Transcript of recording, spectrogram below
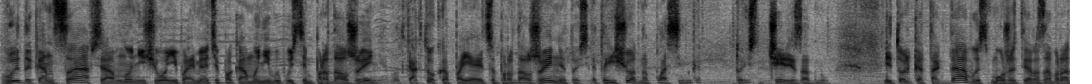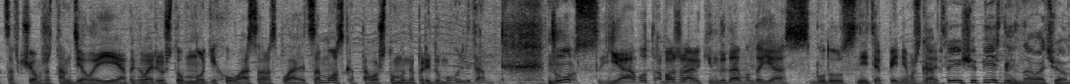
вы до конца все равно ничего не поймете, пока мы не выпустим продолжение. Вот как только появится продолжение, то есть это еще одна пластинка, то есть через одну. И только тогда вы сможете разобраться, в чем же там дело. И я говорю, что у многих у вас расплавится мозг от того, что мы напридумывали там. Ну, я вот обожаю Кинга Даймонда, я буду с нетерпением Как ждать. ты еще песни знал о чем?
